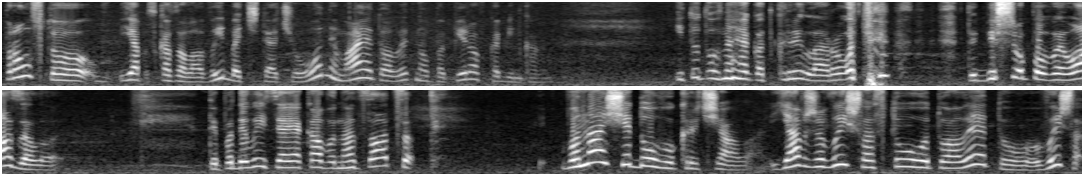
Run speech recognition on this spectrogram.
просто я б сказала, вибачте, а чого немає туалетного папіру в кабінках? І тут вона як відкрила рот, тобі що повилазило? Ти подивися, яка вона цаца. Вона ще довго кричала. Я вже вийшла з того туалету. Вийшла.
